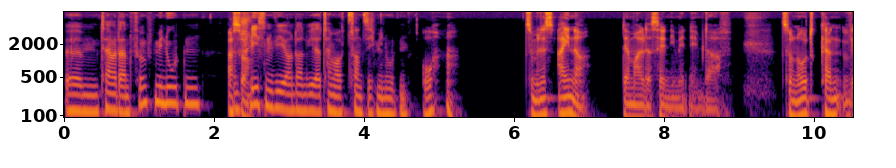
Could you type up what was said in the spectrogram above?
ähm, Timer dann 5 Minuten, Ach so. schließen wir und dann wieder Timer auf 20 Minuten. Oha zumindest einer, der mal das Handy mitnehmen darf. Zur Not kann,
